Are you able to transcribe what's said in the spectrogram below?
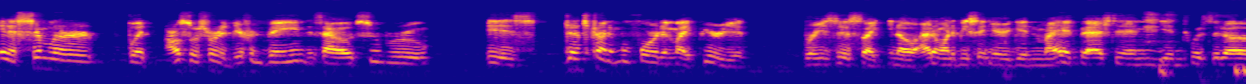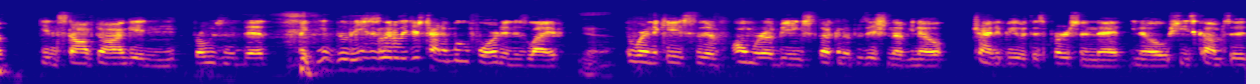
in a similar but also sort of different vein is how Subaru is just trying to move forward in life. Period. Where he's just like, you know, I don't want to be sitting here getting my head bashed in, getting twisted up, getting stomped on, getting frozen to death. Like he, he's literally just trying to move forward in his life. Yeah. Where in the case of Homura being stuck in a position of you know trying to be with this person that you know she's come to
